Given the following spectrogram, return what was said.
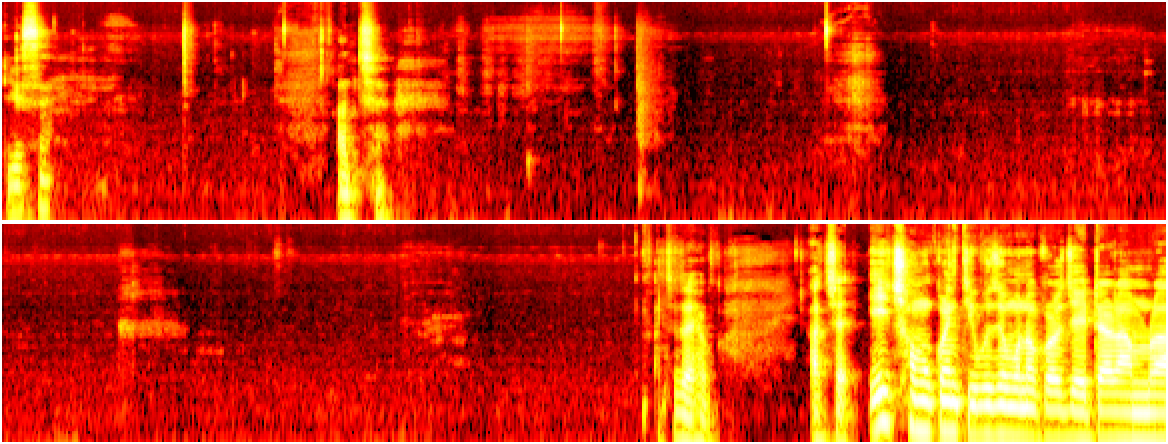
ঠিক আছে? আচ্ছা। আচ্ছা যাই হোক। আচ্ছা এই সমকোণী ত্রিভুজে মনে করো যে এটার আমরা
